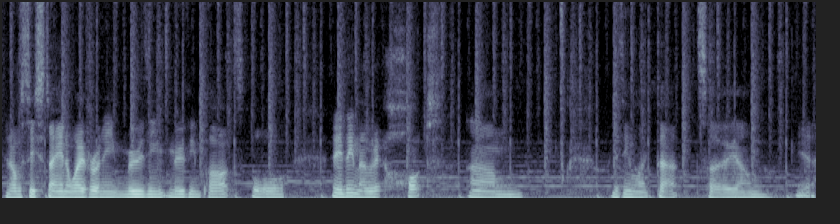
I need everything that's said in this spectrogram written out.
And obviously staying away from any moving moving parts or anything that'll get hot, um, anything like that. So um, yeah.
